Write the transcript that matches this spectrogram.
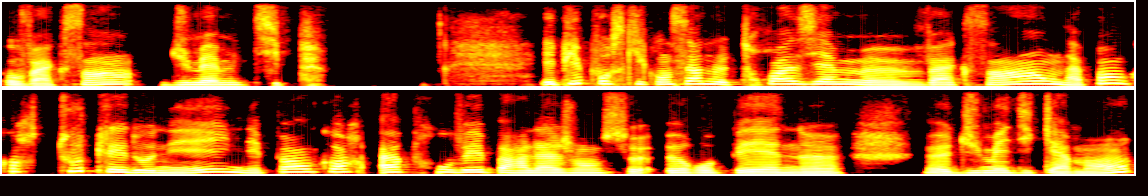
aux vaccins du même type. Et puis pour ce qui concerne le troisième euh, vaccin, on n'a pas encore toutes les données. Il n'est pas encore approuvé par l'Agence européenne euh, du médicament.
